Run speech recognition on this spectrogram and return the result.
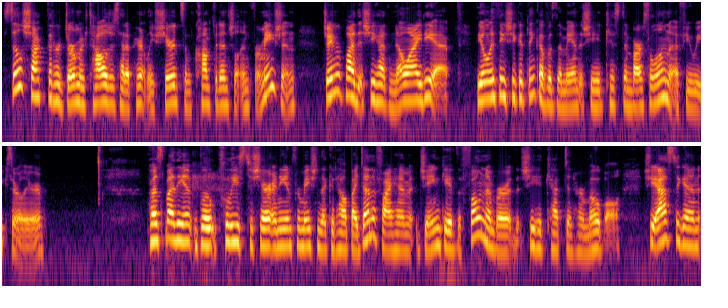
Still shocked that her dermatologist had apparently shared some confidential information, Jane replied that she had no idea. The only thing she could think of was the man that she had kissed in Barcelona a few weeks earlier. Pressed by the the police to share any information that could help identify him, Jane gave the phone number that she had kept in her mobile. She asked again,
